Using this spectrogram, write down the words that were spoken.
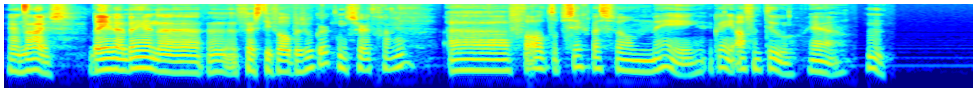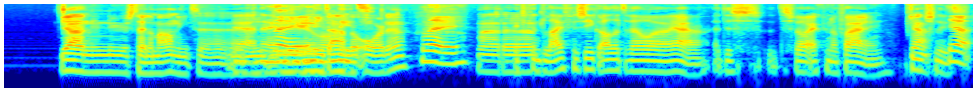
ja, nice. Ben je, ben je een, eh, een festivalbezoeker, concertganger? Eh, valt op zich best wel mee. Ik weet niet, af en toe, ja. Ja, nu, nu is het helemaal niet, eh, Ja, niet- nee, Nee. niet, helemaal aan de orde. Nee. Maar eh, ik vind live muziek altijd wel, eh, ja, het is, het is wel echt een ervaring. ja. Absoluut. Ja.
